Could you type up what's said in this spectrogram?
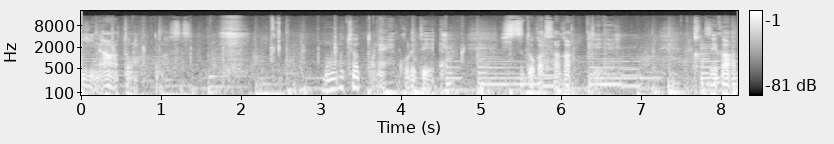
いいなと思ってます。もうちょっとね、これで湿度が下がって風があっ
